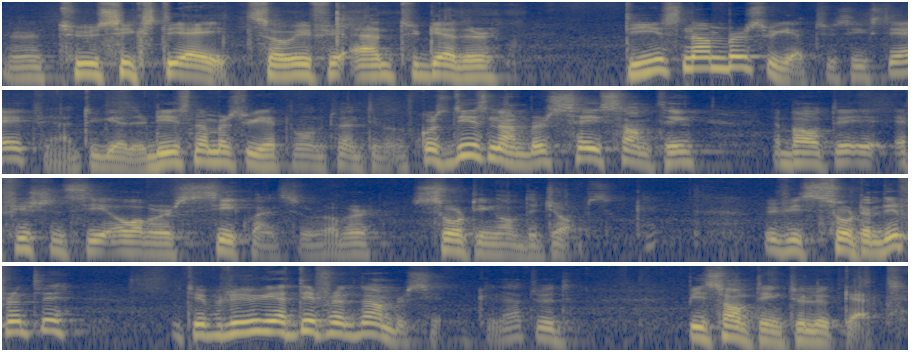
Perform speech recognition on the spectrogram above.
uh, 268 so if you add together these numbers, we get 268. We add together these numbers, we get 121. Of course, these numbers say something about the efficiency of our sequence or our sorting of the jobs. Okay? If we sort them differently, typically you get different numbers here. Okay? That would be something to look at.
